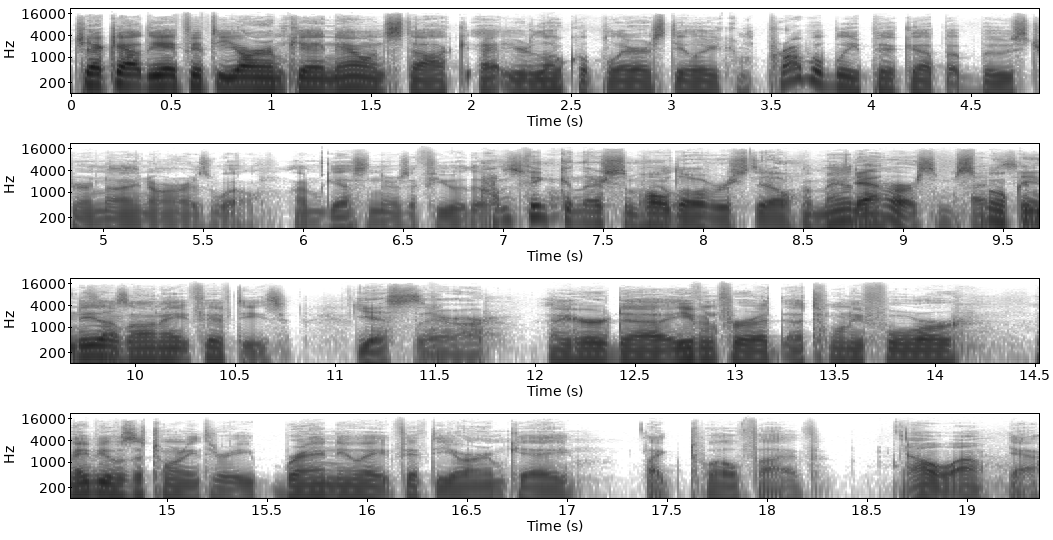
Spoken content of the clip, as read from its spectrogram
Check out the 850 RMK now in stock at your local Polaris dealer. You can probably pick up a Booster 9R as well. I'm guessing there's a few of those. I'm thinking there's some holdovers still. but man, Yeah, there are some smoking deals some. on 850s. Yes, there are. I heard uh, even for a, a 24, maybe it was a 23, brand new 850 RMK, like 12.5. Oh wow. Yeah,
